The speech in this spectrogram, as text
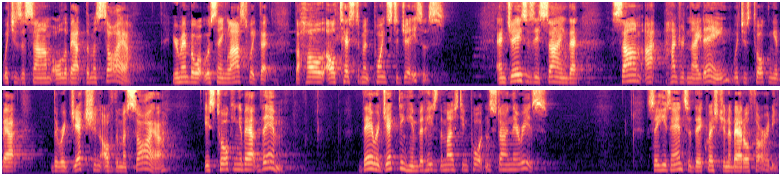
which is a psalm all about the Messiah. You remember what we were saying last week that the whole Old Testament points to Jesus. And Jesus is saying that Psalm 118, which is talking about the rejection of the Messiah, is talking about them. They're rejecting him, but he's the most important stone there is. See, he's answered their question about authority.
